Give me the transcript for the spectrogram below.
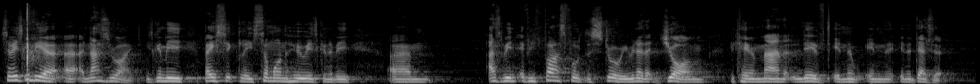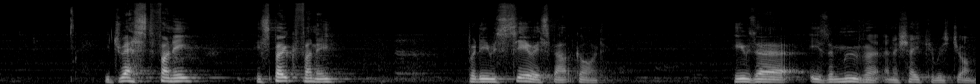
So he's going to be a, a Nazarite. He's going to be basically someone who is going to be um, as we, if we fast forward the story, we know that John became a man that lived in the, in the, in the desert. He dressed funny, he spoke funny, but he was serious about God. He was a, he's a mover and a shaker, was John.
